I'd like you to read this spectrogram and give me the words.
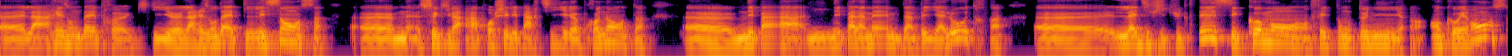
euh, la raison d'être, qui la raison d'être, l'essence ce qui va rapprocher les parties prenantes n'est pas, pas la même d'un pays à l'autre. Euh, la difficulté, c'est comment fait-on tenir en cohérence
